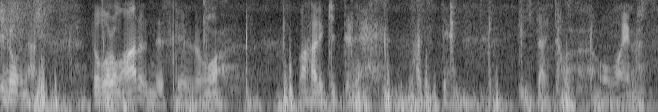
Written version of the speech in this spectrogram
るようなところもあるんですけれども、まあ、張り切ってね走っていきたいと思います、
